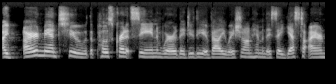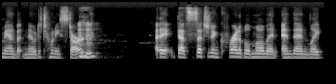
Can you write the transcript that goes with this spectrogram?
I Iron Man two, the post credit scene where they do the evaluation on him and they say yes to Iron Man but no to Tony Stark. Mhm. I think that's such an incredible moment. And then like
